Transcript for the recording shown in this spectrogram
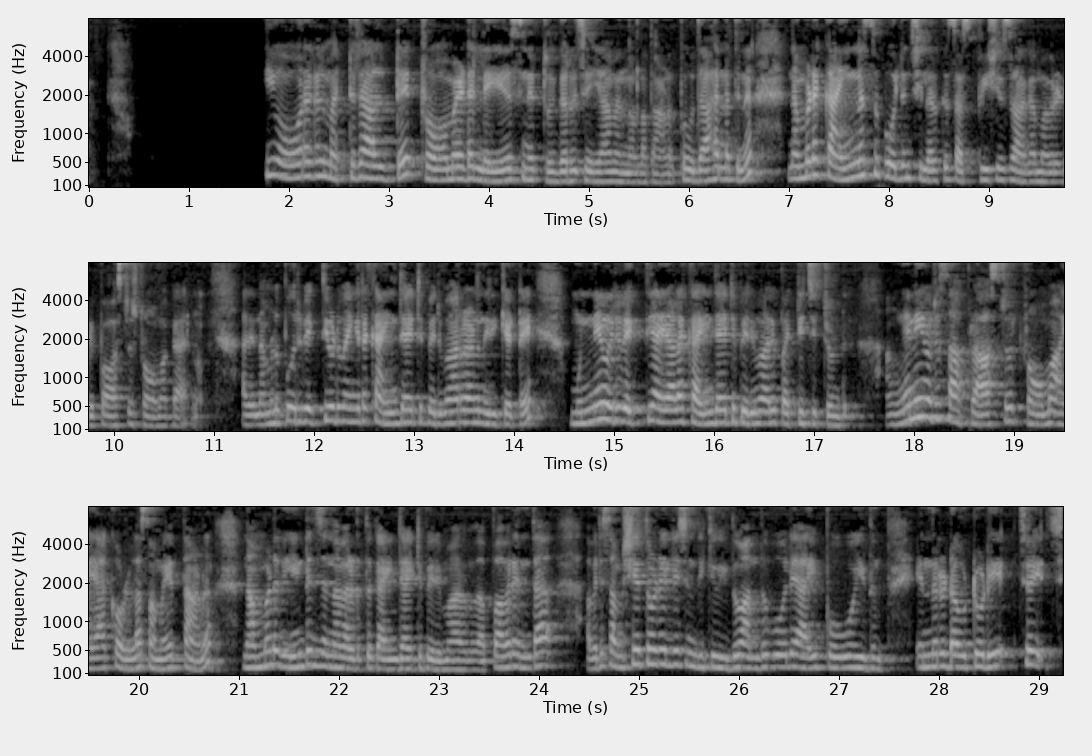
ഈ ഓറകൾ മറ്റൊരാളുടെ ട്രോമയുടെ ലെയേഴ്സിനെ ട്രിഗർ ചെയ്യാമെന്നുള്ളതാണ്. ഇപ്പോൾ ഉദാഹരണത്തിന് നമ്മുടെ കൈൻഡ്നെസ് പോലും ചിലർക്ക് സസ്പീഷ്യസ് ആകാം അവരുടെ പാസ്റ്റ് ട്രോമ കാരണം. അതെ നമ്മളിപ്പോൾ ഒരു വ്യക്തിയോട് ഭയങ്കര കൈൻഡായിട്ട് പെരുമാറുകയാണെന്നിരിക്കട്ടെ മുന്നേ ഒരു വ്യക്തി അയാളെ കൈൻഡായിട്ട് പെരുമാറി പറ്റിച്ചിട്ടുണ്ട്. അങ്ങനെ ഒരു പാസ്റ്റ് ട്രോമ അയാൾക്കുള്ള സമയത്താണ് നമ്മൾ വീണ്ടും ചെന്ന് അവരുടെ അടുത്ത് കൈൻഡായിട്ട് പെരുമാറുന്നത്. അപ്പോൾ അവരെന്താ അവർ സംശയത്തോടെ അല്ലേ ചിന്തിക്കൂ? ഇതും അതുപോലെ ആയി പോവോ ഇതും എന്നൊരു ഡൗട്ടോടെ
